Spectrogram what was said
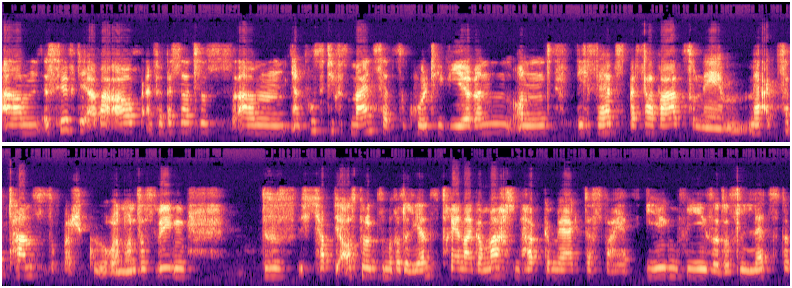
Ähm, es hilft dir aber auch, ein verbessertes, ähm, ein positives Mindset zu kultivieren und dich selbst besser wahrzunehmen, mehr Akzeptanz zu verspüren. Und deswegen dieses, ich habe die Ausbildung zum Resilienztrainer gemacht und habe gemerkt, das war jetzt irgendwie so das letzte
